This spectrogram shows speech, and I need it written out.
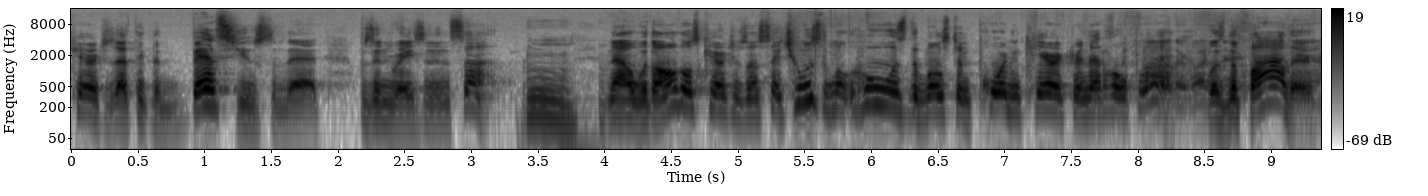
characters. I think the best use of that was in Raisin in the Sun. Now, with all those characters on stage, who was the who was the most important character in that whole play? father, wasn't was the father, Yeah,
